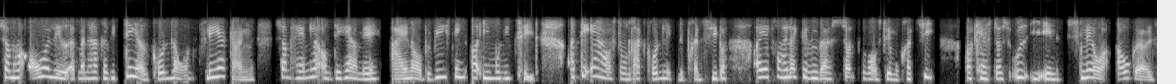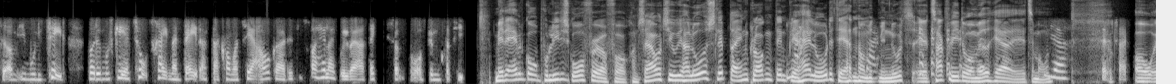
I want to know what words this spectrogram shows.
som har overlevet, at man har revideret grundloven flere gange, som handler om det her med egen overbevisning og immunitet. Og det er også nogle ret grundlæggende principper. Og jeg tror heller ikke, det vil være sundt for vores demokrati og kaste os ud i en snæver afgørelse om immunitet, hvor det måske er to-tre mandater, der kommer til at afgøre det. Det tror jeg heller ikke vil være rigtig sundt for vores demokrati. Mette Abelgaard, politisk ordfører for Konservativ. Jeg har lovet at slippe dig inden klokken. Den bliver ja. halv otte. Det er den om tak. et minut. Uh, tak fordi du var med her uh, til morgen. Ja, selv tak. Og uh,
